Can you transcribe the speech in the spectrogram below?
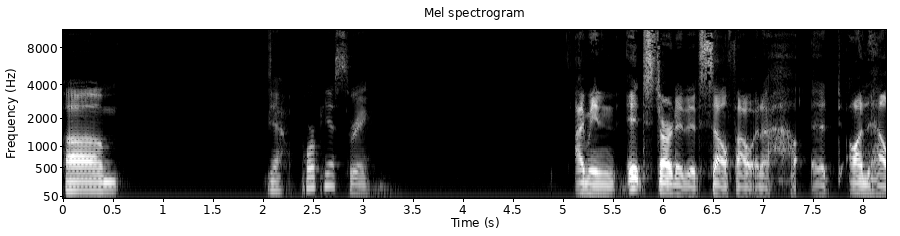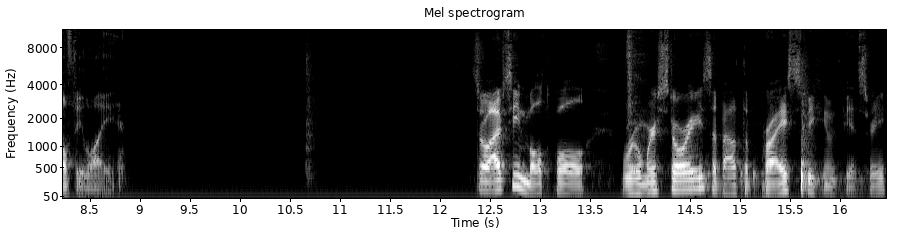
Um yeah, poor PS3. I mean, it started itself out in a, an unhealthy light. So I've seen multiple rumor stories about the price, speaking of PS3,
